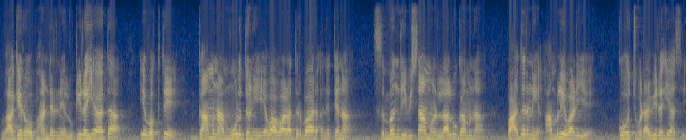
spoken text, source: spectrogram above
વાઘેરો ભાંડેરને લૂંટી રહ્યા હતા. એ વખતે ગામના મૂળ ધણી એવા વાળા દરબાર અને તેના સંબંધી વિસામણ લાલુ ગામના પાદરની આંબલીવાડીએ કોહ જોડાવી રહ્યા છે?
